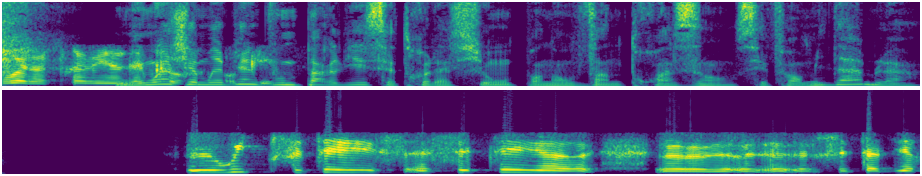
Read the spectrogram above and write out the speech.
Voilà, très bien. Mais moi, j'aimerais bien que vous me parliez cette relation pendant 23 ans. C'est formidable. Euh, oui, c'était, c'était, euh, euh, c'est-à-dire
